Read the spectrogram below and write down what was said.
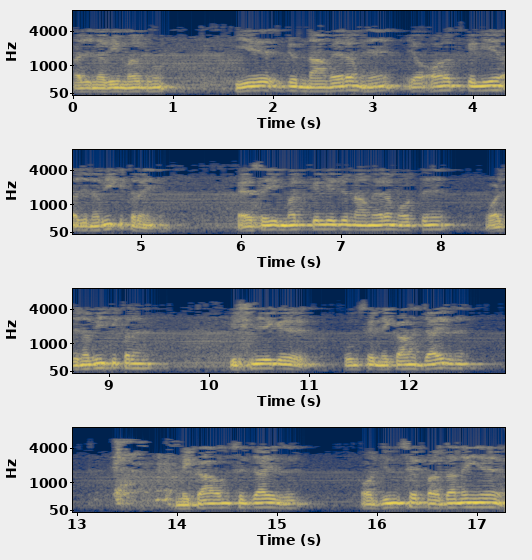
اجنبی مرد ہوں۔ یہ جو نامحرم ہیں، یہ عورت کے لیے اجنبی کی طرح ہیں۔ ایسے ہی مرد کے لیے جو نامحرم عورتیں ہیں، وہ اجنبی کی طرح ہیں۔ اس لیے کہ ان سے نکاح جائز ہے نکاح ان سے جائز ہے۔ اور جن سے پردہ نہیں ہے،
